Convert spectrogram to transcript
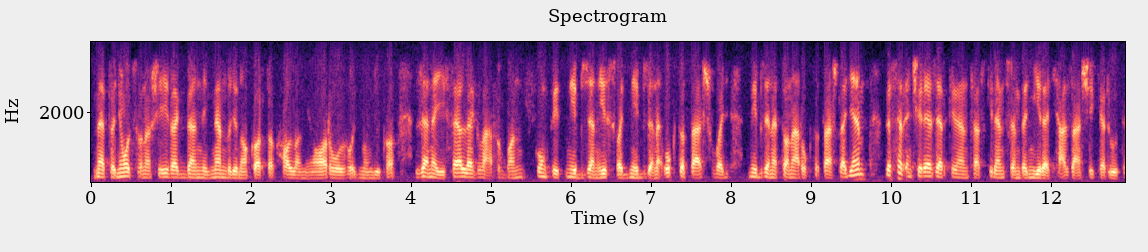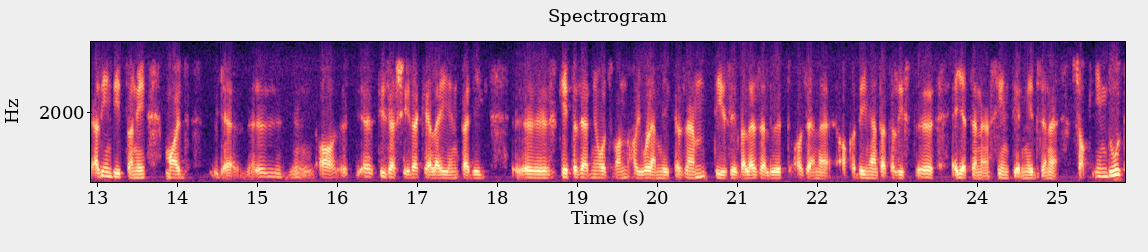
mert a 80-as években még nem nagyon akartak hallani arról, hogy mondjuk a zenei fellegvárokban konkrét népzenész vagy népzene oktatás vagy népzene tanároktatás legyen, de szerencsére 1990-ben Nyíregyházán sikerült elindítani, majd ugye a tízes évek elején pedig 2008-ban, ha jól emlékezem, tíz évvel ezelőtt a Zene Akadémián, tehát a Liszt Egyetemen szintén népzene szak indult,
